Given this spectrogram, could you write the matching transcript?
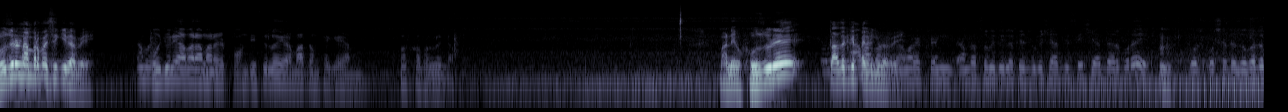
হুজুরের নাম্বার পাইছে কীভাবে? হুজুরে আবার আমার ফোন দিছিল এর মাধ্যম থেকে আমি খোঁজ খবর লইলাম। মানে হুজুরে তাদেরকে পেলেন কীভাবে? আমার এক ফ্রেন্ড আমরা ছবি তুলে ফেসবুকে শেয়ার দিচ্ছি শেয়ার দেওয়ার পরে ওর সাথে যোগাযোগ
